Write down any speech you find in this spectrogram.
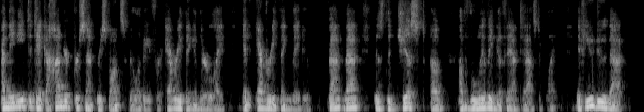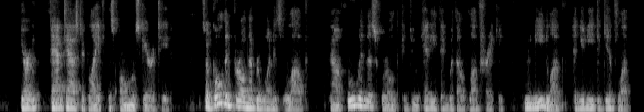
And they need to take 100% responsibility for everything in their life and everything they do. That, that is the gist of, of living a fantastic life. If you do that, your fantastic life is almost guaranteed. So, golden pearl number one is love. Now, who in this world can do anything without love, Frankie? You need love and you need to give love.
